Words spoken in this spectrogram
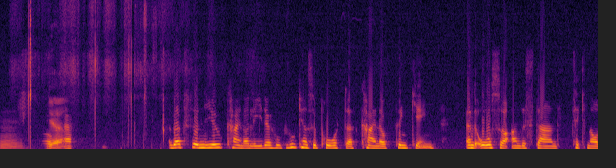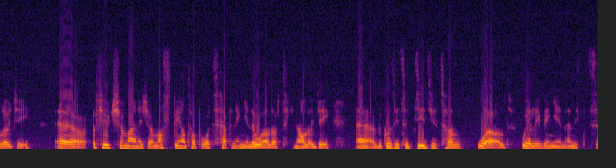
Mm. So, yeah. Uh, that's the new kind of leader who, who can support that kind of thinking and also understand technology. Uh, a future manager must be on top of what's happening in the world of technology uh, because it's a digital world we're living in and it's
